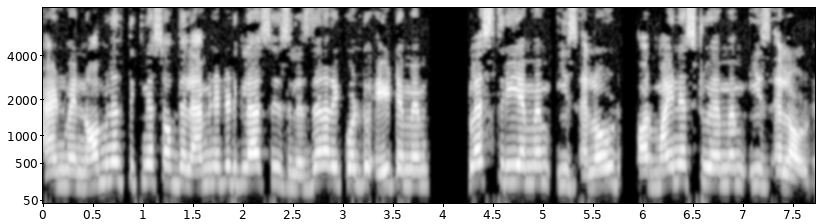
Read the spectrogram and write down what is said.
and my nominal thickness of the laminated glass is less than or equal to 8 mm plus 3 mm is allowed or minus 2 mm is allowed.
